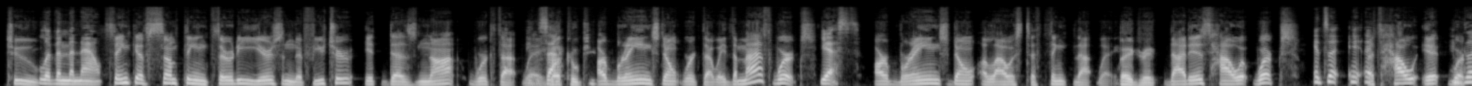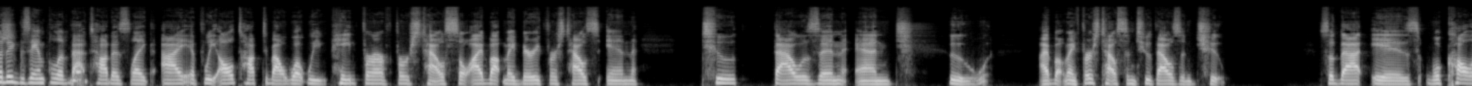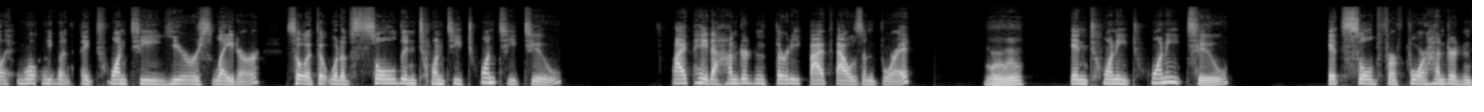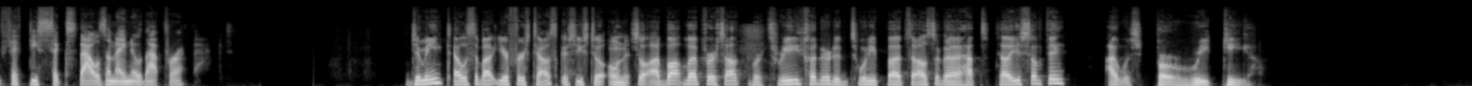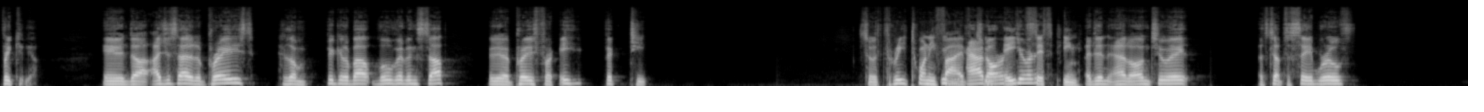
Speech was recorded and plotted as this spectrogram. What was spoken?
to live in the now. Think of something 30 years in the future. It does not work that way. Exactly. Our brains don't work that way. The math works. Yes. Our brains don't allow us to think that way. I agree. That is how it works. It's a it, that's how it works. A good example of that, Todd, is like I if we all talked about what we paid for our first house. So I bought my very first house in 2002. I bought my first house in 2002. So that is, we'll call it, we'll even say 20 years later. So if it would have sold in 2022, I paid 135,000 for it. Mm-hmm. In 2022, it sold for 456,000. I know that for a fact. Jimmy, tell us about your first house because you still own it. So I bought my first house for 325,000. I have to tell you something. I was freaking out freaking out. And uh, I just had it appraised because I'm thinking about moving and stuff. And it appraised for eight fifteen. So three twenty five to eight fifteen. I didn't add on to it. It's got the same roof.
